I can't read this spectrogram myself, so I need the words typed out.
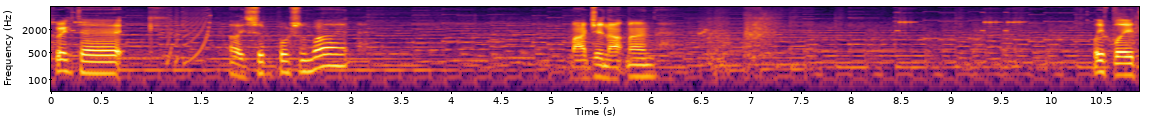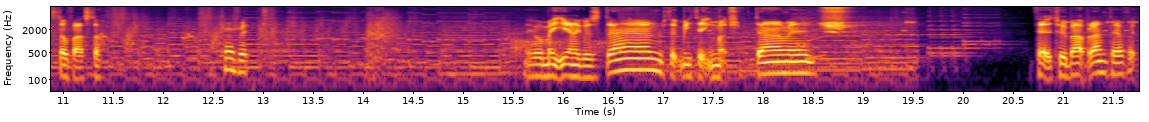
Quick attack. Oh, he's super potion, what? Imagine that, man. Leaf Blade, still faster. Perfect. Go, Mightyena goes down without me taking much damage. 32 Bat Brand, perfect.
